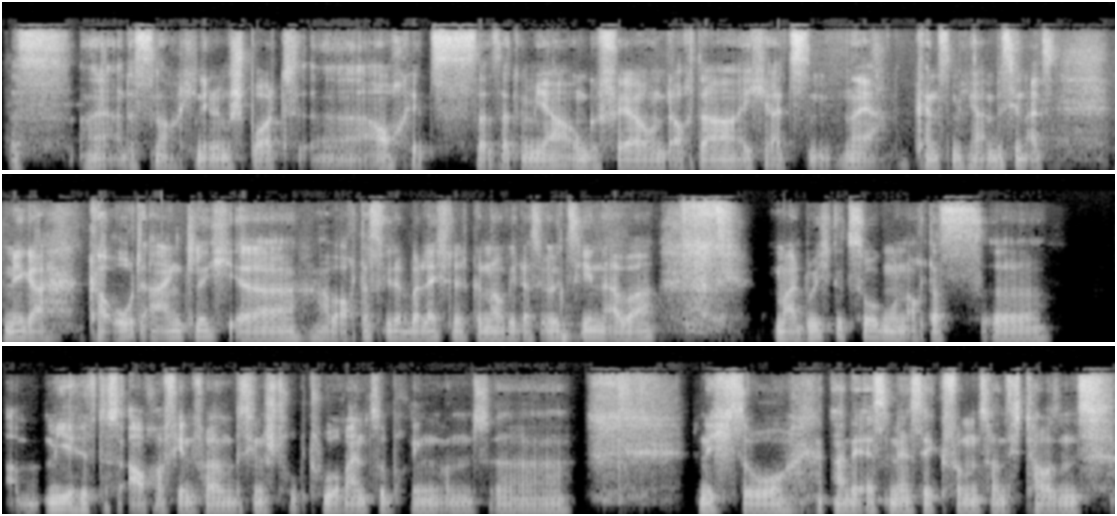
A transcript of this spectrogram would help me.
das, ja, das noch ich nehme im Sport äh, auch jetzt seit einem Jahr ungefähr. Und auch da ich als, naja, du kennst mich ja ein bisschen als mega Chaot eigentlich, äh, aber auch das wieder belächelt, genau wie das Ölziehen, aber mal durchgezogen und auch das, äh, mir hilft es auch auf jeden Fall ein bisschen Struktur reinzubringen und äh, nicht so ADS-mäßig 25.000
